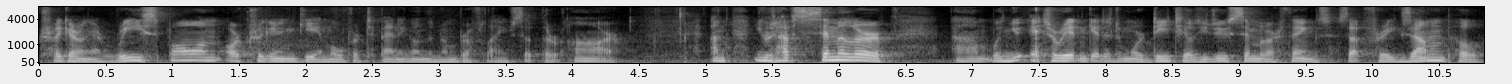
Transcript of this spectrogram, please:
triggering a respawn, or triggering game over, depending on the number of lives that there are. And you would have similar, um, when you iterate and get into more details, you do similar things. So that, for example,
